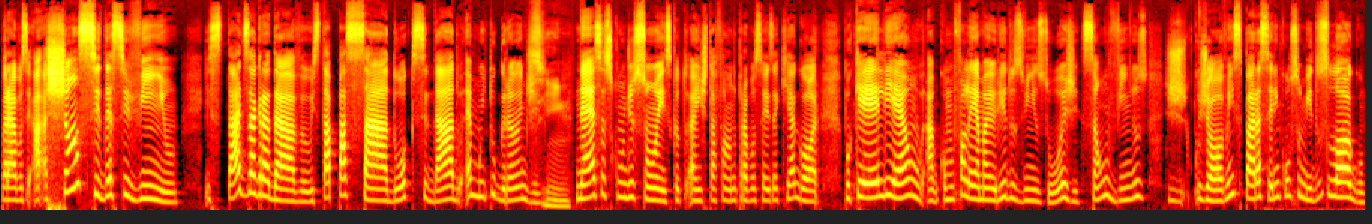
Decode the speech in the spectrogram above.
para você. A chance desse vinho estar desagradável, estar passado, oxidado, é muito grande Sim. nessas condições que eu a gente está falando para vocês aqui agora. Porque ele é um, como eu falei, a maioria dos vinhos hoje são vinhos jo- jovens para serem consumidos logo.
